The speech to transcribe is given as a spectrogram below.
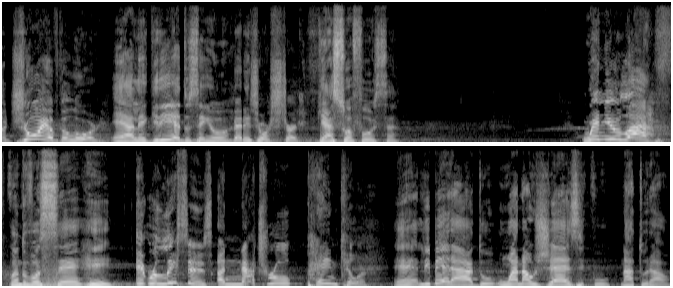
The joy of the Lord É a alegria do Senhor that is your strength. que é a sua força. When you laugh, Quando você ri, it releases a natural painkiller. é liberado um analgésico natural.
